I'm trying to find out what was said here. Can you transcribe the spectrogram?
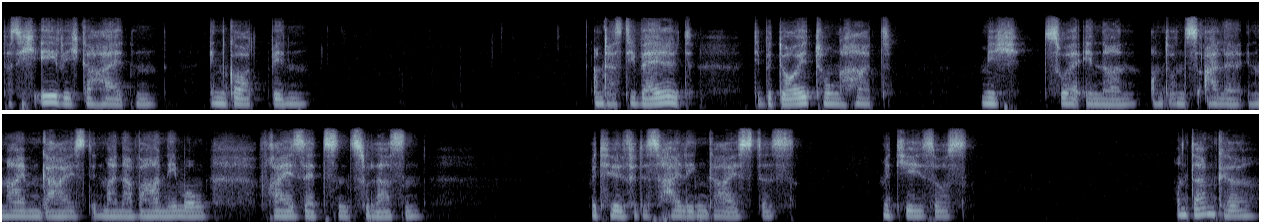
dass ich ewig gehalten in Gott bin. Und dass die Welt die Bedeutung hat, mich zu erinnern und uns alle in meinem Geist, in meiner Wahrnehmung freisetzen zu lassen mit Hilfe des Heiligen Geistes, mit Jesus. Und danke,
